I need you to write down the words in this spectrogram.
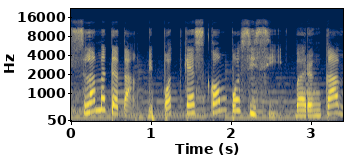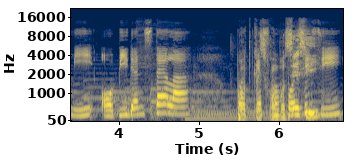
Selamat datang di podcast Komposisi bareng kami Obi dan Stella. Podcast Komposisi,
